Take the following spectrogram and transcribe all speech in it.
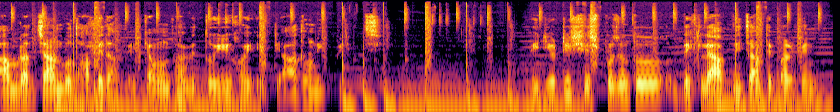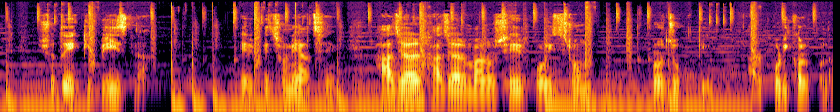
আমরা জানব ধাপে ধাপে কেমনভাবে তৈরি হয় একটি আধুনিক ব্রিজ ভিডিওটি শেষ পর্যন্ত দেখলে আপনি জানতে পারবেন, শুধু একটি ব্রিজ না, এর পিছনে আছে হাজার হাজার মানুষের পরিশ্রম, প্রযুক্তি আর পরিকল্পনা।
